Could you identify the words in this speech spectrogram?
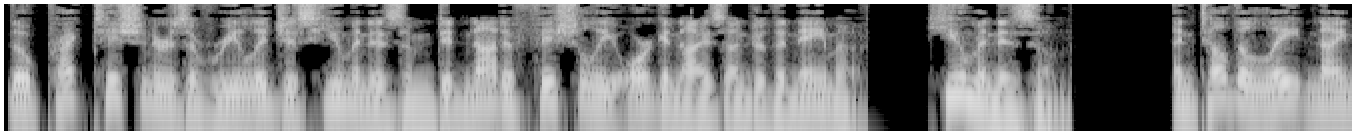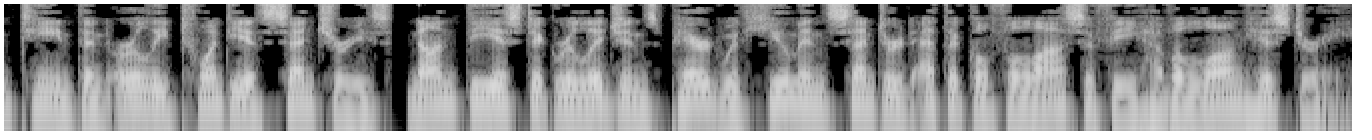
Though practitioners of religious humanism did not officially organize under the name of humanism until the late 19th and early 20th centuries, non-theistic religions paired with human-centered ethical philosophy have a long history.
